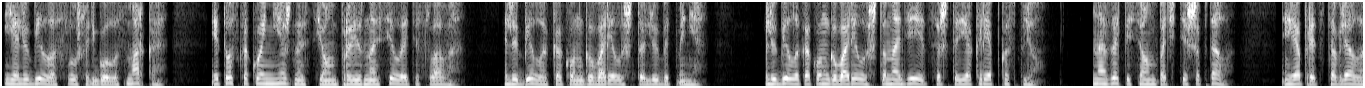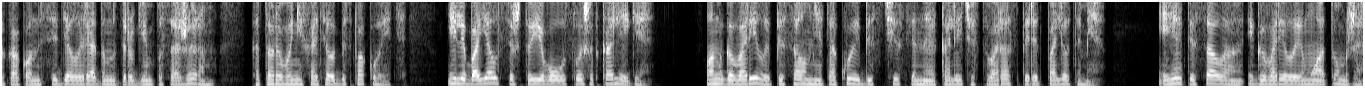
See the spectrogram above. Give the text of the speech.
Я любила слушать голос Марка и то, с какой нежностью он произносил эти слова. Любила, как он говорил, что любит меня. Любила, как он говорил, что надеется, что я крепко сплю. На записи он почти шептал. Я представляла, как он сидел рядом с другим пассажиром, которого не хотел беспокоить, или боялся, что его услышат коллеги. Он говорил и писал мне такое бесчисленное количество раз перед полетами. И я писала и говорила ему о том же.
